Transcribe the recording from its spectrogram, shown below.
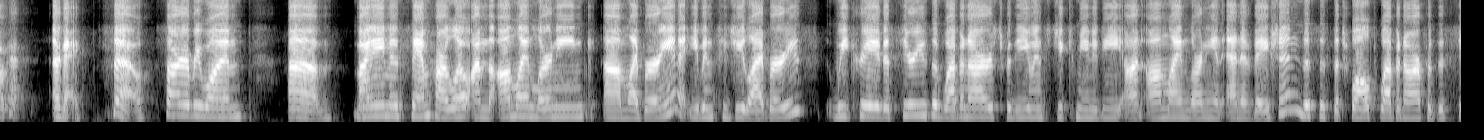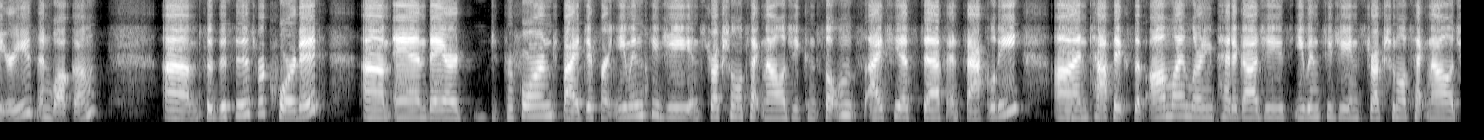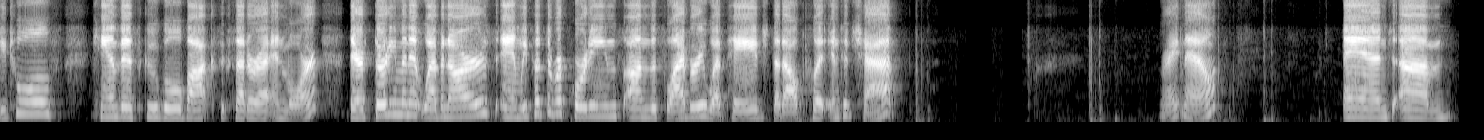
Okay. Okay, so sorry everyone. Um, my name is Sam Harlow. I'm the online learning um, librarian at UNCG Libraries. We created a series of webinars for the UNCG community on online learning and innovation. This is the 12th webinar for this series, and welcome. Um, so this is recorded, um, and they are performed by different UNCG instructional technology consultants, ITS staff, and faculty on topics of online learning pedagogies, UNCG instructional technology tools, Canvas, Google, Box, etc., and more. They're 30-minute webinars, and we put the recordings on this library webpage that I'll put into chat right now. And um,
